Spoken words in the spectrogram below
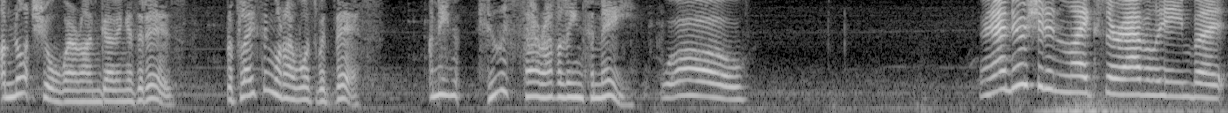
I'm not sure where I'm going as it is. Replacing what I was with this. I mean, who is Ser Aveline to me? Whoa. I mean, I knew she didn't like Ser Aveline, but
